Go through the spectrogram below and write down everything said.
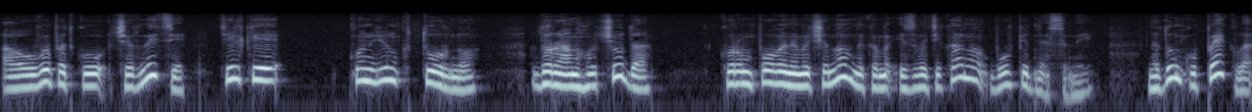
а у випадку черниці тільки кон'юнктурно до рангу чуда корумпованими чиновниками із Ватикану був піднесений. На думку пекла,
